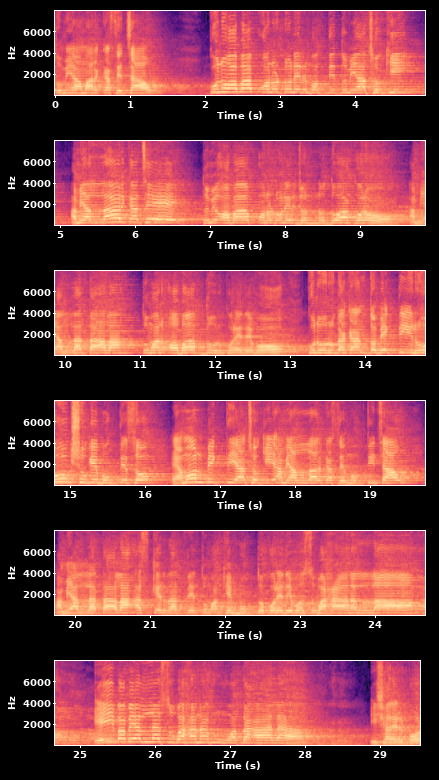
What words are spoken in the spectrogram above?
তুমি আমার কাছে চাও। কোনো অভাব অনটনের মধ্যে তুমি আছো কি? আমি আল্লাহর কাছে তুমি অভাব অনটনের জন্য দোয়া করো, আমি আল্লাহ তাআলা তোমার অভাব দূর করে দেব। কোনো রোগাক্রান্ত ব্যক্তি রোগ সুখে ভুগতেছ, এমন ব্যক্তি আছো কি, আমি আল্লাহর কাছে মুক্তি চাও? আমি আল্লাহ তাআলা আজকের রাত্রে তোমাকে মুক্ত করে দেব সুবাহান আল্লাহ এইভাবে আল্লাহ সুবাহানাহু ওয়া তাআলা ইশারের পর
